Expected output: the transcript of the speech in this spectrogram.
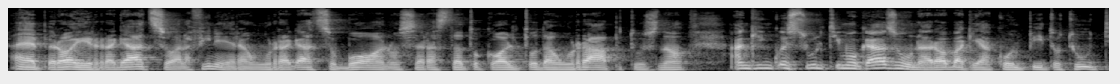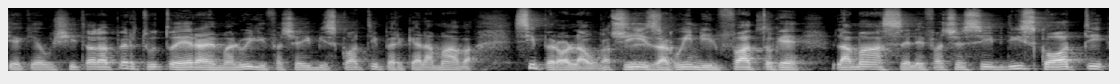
è, eh, però il ragazzo alla fine era un ragazzo buono, sarà stato colto da un raptus, no? Anche in quest'ultimo caso una roba che ha colpito tutti e che è uscita dappertutto era, eh, ma lui gli faceva i biscotti perché l'amava. Sì, però l'ha uccisa, Pazzesco. quindi il fatto che la massa le facesse i biscotti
